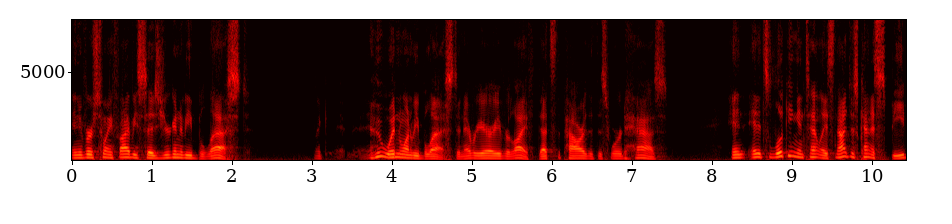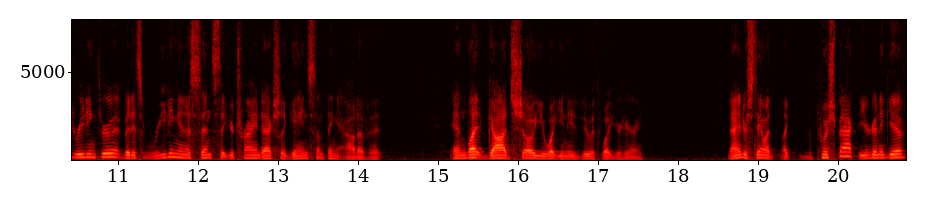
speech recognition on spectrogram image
and in verse 25 he says, you're going to be blessed. Who wouldn't want to be blessed in every area of your life? That's the power that this word has. And, and it's looking intently. It's not just kind of speed reading through it, but it's reading in a sense that you're trying to actually gain something out of it. And let God show you what you need to do with what you're hearing. Now I understand what like the pushback that you're going to give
